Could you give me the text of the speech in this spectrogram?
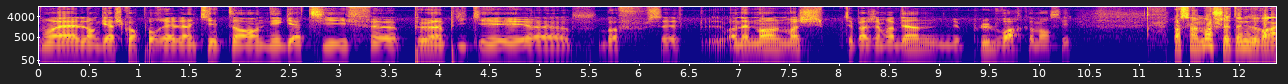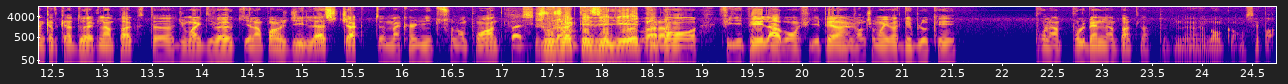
Ouais, langage corporel inquiétant, négatif, peu impliqué. bof. Honnêtement, moi, je sais pas, j'aimerais bien ne plus le voir commencer. Personnellement, je suis étonné de voir un 4-4-2 avec l'impact, euh, du moins avec Divayo qui est en pointe. Je dis laisse Jack McCurney tout seul en pointe. Parce Joue, joue avec tes ailiers, Voilà. puis bon, Philippe est là, bon, Philippe euh, éventuellement il va débloquer pour, le bien de l'impact là, Euh, donc on sait pas.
